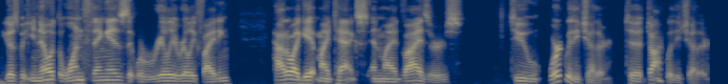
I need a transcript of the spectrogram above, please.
He goes, "But you know what? The one thing is that we're really, really fighting. How do I get my techs and my advisors?" to work with each other, to talk with each other.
